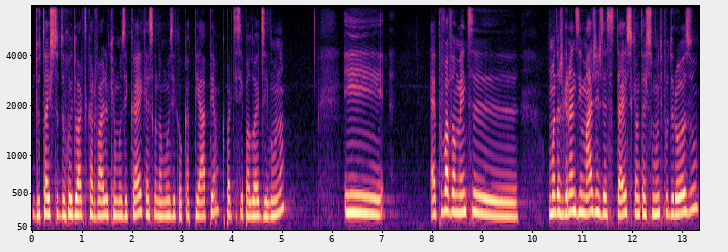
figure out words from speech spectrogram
do texto de Rui Duarte Carvalho que eu musiquei, que é a segunda música, o Capiápia, que participa Luedes e Luna. E é provavelmente uma das grandes imagens desse texto, que é um texto muito poderoso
